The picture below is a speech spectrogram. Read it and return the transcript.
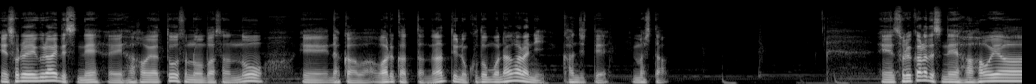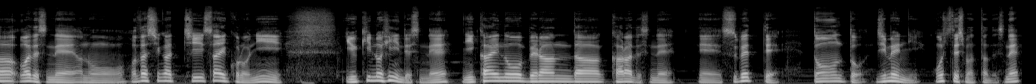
えそれぐらいですね、え母親とそのおばさんの、え仲は悪かったんだなっていうのを子供ながらに感じていました。えそれからですね、母親はですね、あの、私が小さい頃に、雪の日にですね、2階のベランダからですね、えー、滑ってドーンと地面に落ちてしまったんですね。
